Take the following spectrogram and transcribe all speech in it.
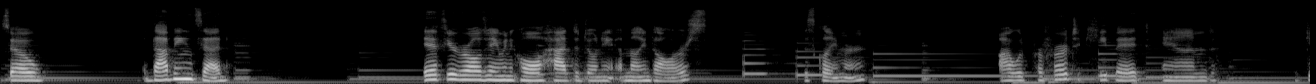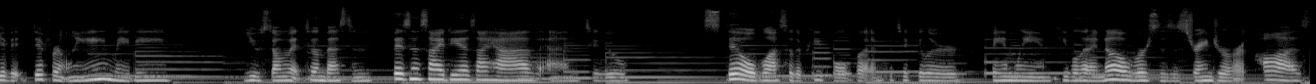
So, that being said, if your girl Jamie Nicole had to donate a million dollars, disclaimer, I would prefer to keep it and give it differently. Maybe use some of it to invest in business ideas I have and to still bless other people, but in particular, family and people that I know versus a stranger or a cause.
